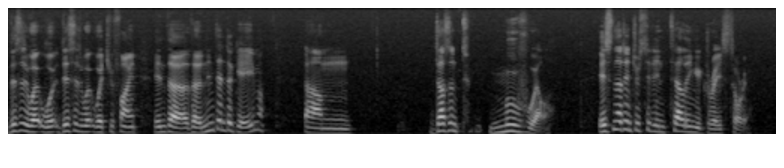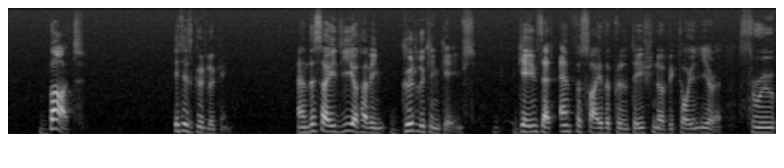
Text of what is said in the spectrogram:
This is what, what this is what, what, you find in the, the Nintendo game. Um, doesn't move well. It's not interested in telling a great story. But it is good looking. And this idea of having good looking games, games that emphasize the presentation of Victorian era through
